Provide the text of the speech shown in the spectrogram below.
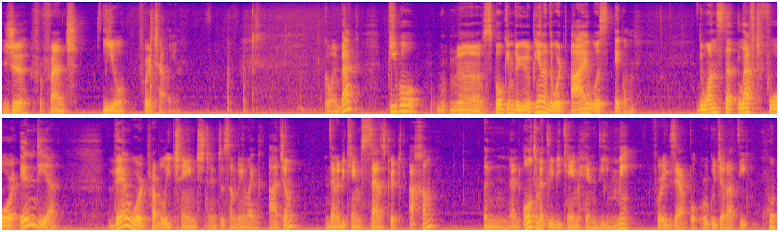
je for French, io for Italian. Going back, people uh, spoke Indo-European and the word I was egum. The ones that left for India, their word probably changed into something like ajam, and then it became Sanskrit aham, and, and ultimately became Hindi me, for example, or Gujarati hu.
